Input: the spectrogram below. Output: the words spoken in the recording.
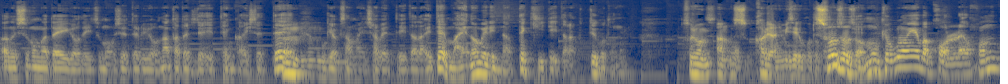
あの、質問型営業でいつも教えてるような形で展開してって、うんうん、お客様に喋っていただいて、前のめりになって聞いていただくっていうことにそれを、あの、彼らに見せることそうそうそう。もう極論言えば、これ本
